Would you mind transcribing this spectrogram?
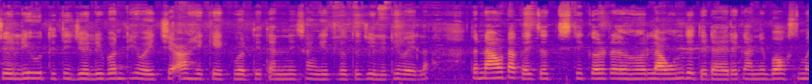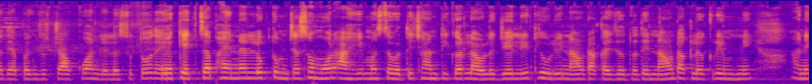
जेली होती ती जेली पण ठेवायची आहे केकवरती त्यांनी सांगितलं होतं जेली ठेवायला. तर नाव टाकायचं स्टिकर लावून देते डायरेक्ट आणि बॉक्समध्ये आपण जो चाकू आणलेला असतो तो द्यायचा. केकचा फायनल लुक तुमच्यासमोर आहे. मस्तवरती छान टिकर लावलं. जेली ठेवली नाव टाकायचं होतं. ते नाव टाकलं क्रीमनी आणि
